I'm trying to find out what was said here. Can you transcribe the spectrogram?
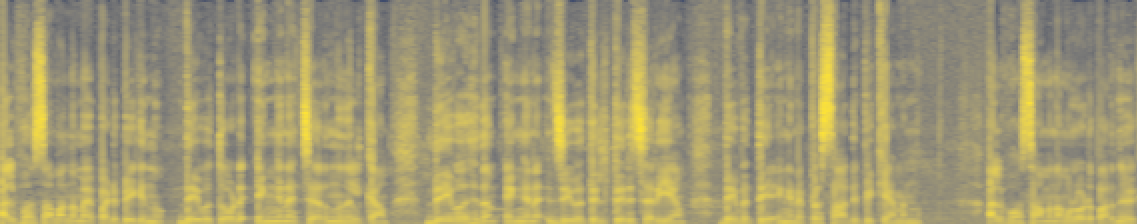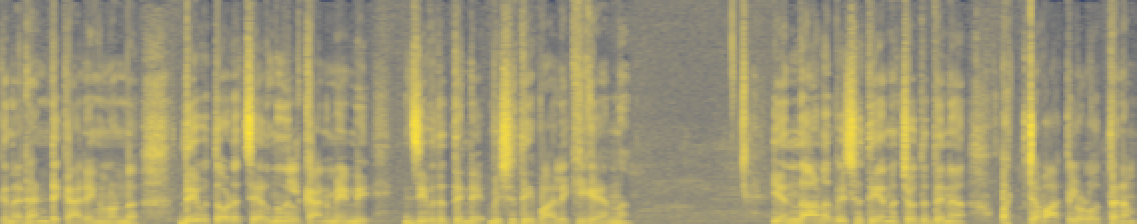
അൽഫോൻസാമ നമ്മെ പഠിപ്പിക്കുന്നു. ദൈവത്തോട് എങ്ങനെ ചേർന്ന് നിൽക്കാം? ദൈവഹിതം എങ്ങനെ ജീവിതത്തിൽ തിരിച്ചറിയാം? ദൈവത്തെ എങ്ങനെ പ്രസാദിപ്പിക്കാമെന്ന്. അൽഫോസാമ നമ്മളോട് പറഞ്ഞു വെക്കുന്ന രണ്ട് കാര്യങ്ങളുണ്ട്. ദൈവത്തോട് ചേർന്ന് നിൽക്കാൻ വേണ്ടി ജീവിതത്തിന്റെ വിശുദ്ധി പാലിക്കുക എന്ന്. എന്താണ് വിശുദ്ധി എന്ന ചോദ്യത്തിന് ഒറ്റ വാക്കിലുള്ള ഉത്തരം.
